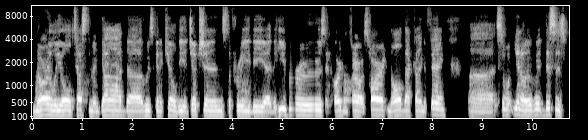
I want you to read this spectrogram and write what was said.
gnarly Old Testament God uh, who's going to kill the Egyptians to free the uh, the Hebrews and harden Pharaoh's heart and all that kind of thing. Uh, so you know this is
